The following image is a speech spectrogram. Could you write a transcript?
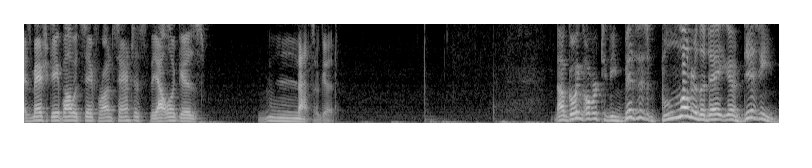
as Magic 8 Ball would say for Ron DeSantis, the outlook is not so good. Now, going over to the business blunder of the day, you have Disney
